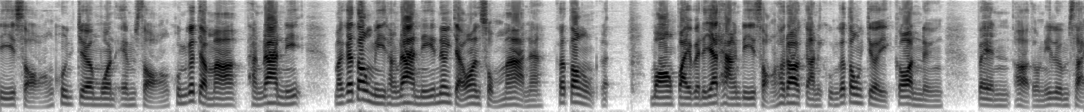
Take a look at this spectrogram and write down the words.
d2 คุณเจอมวล m2 คุณก็จะมาทางด้านนี้ มันก็ต้องมีทางด้านนี้ เนื่องจากว่ามันสมมาตรนะ ก็ต้องมองไปเป็นระยะทาง d2 เท่าๆกัน คุณก็ต้องเจออีกก้อนหนึ่งเป็นเออตรงนี้ลืมใส่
